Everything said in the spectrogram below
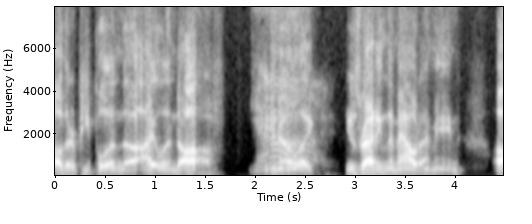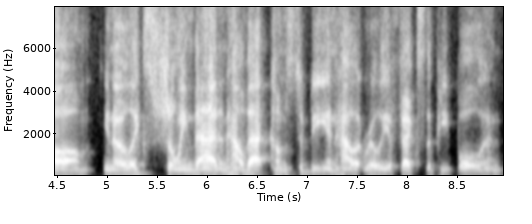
other people in the island off Yeah. you know like he was ratting them out i mean um you know like showing that and how that comes to be and how it really affects the people and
